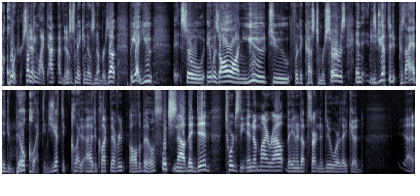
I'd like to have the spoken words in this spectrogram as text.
a quarter, something Yeah. like that. I'm, I'm Yep. just making those numbers up. But yeah, you. So it was all on you to for the customer service. And did you have to do? Because I had to do bill collecting. Did you have to collect? I had to collect every all the bills. Which- now they did towards the end of my route. They ended up starting to do where they could uh,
